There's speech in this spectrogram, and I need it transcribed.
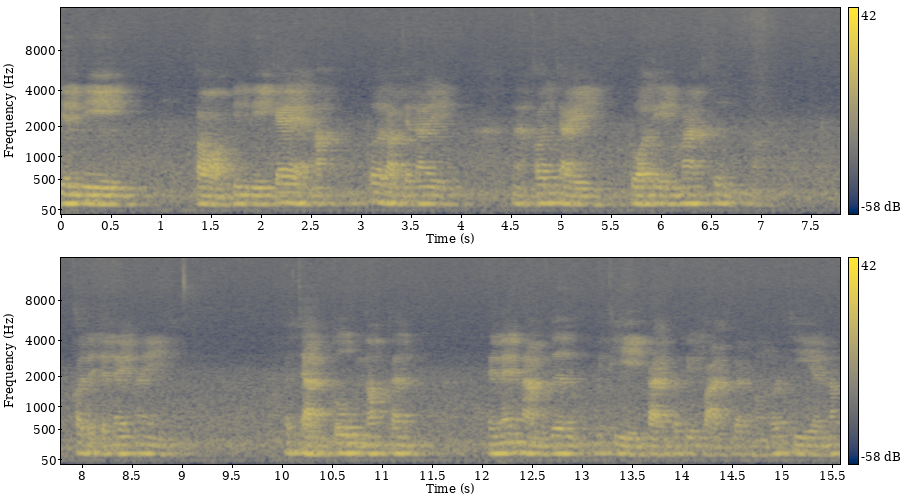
ยินดีตอบยินดีแก้นะเพื่อเราจะได้นะเข้าใจตัวเองมากขึ้นนะก็จะจะได้ให้ อาจารย์ตุ้มเนาะท่านได้แนะนำเรื่องวิธีการปฏิบัติแบบของพระเทียนนะ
